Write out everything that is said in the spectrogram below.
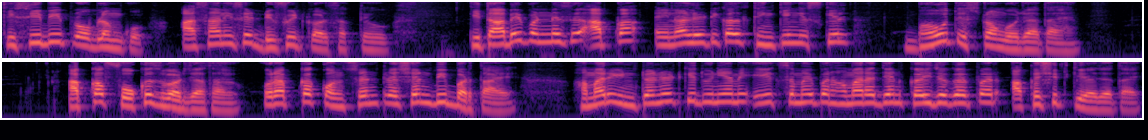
किसी भी प्रॉब्लम को आसानी से डिफीट कर सकते हो। किताबें पढ़ने से आपका एनालिटिकल थिंकिंग स्किल बहुत स्ट्रांग हो जाता है। आपका फोकस बढ़ जाता है और आपका कंसंट्रेशन भी बढ़ता है। हमारी इंटरनेट की दुनिया में एक समय पर हमारा ध्यान कई जगह पर आकर्षित किया जाता है।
